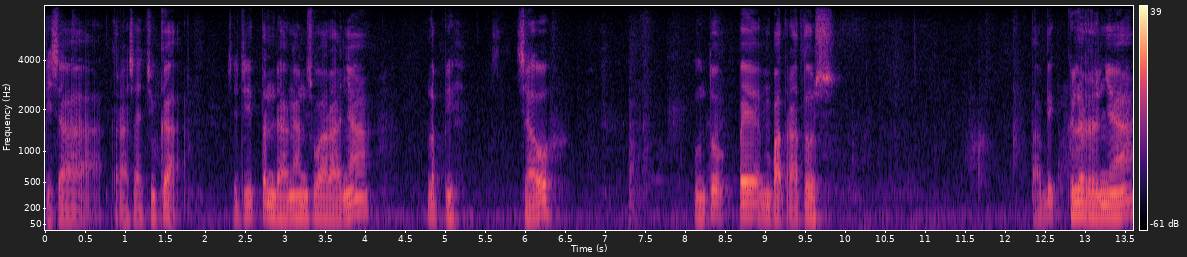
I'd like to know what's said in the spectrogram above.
bisa terasa juga. Jadi tendangan suaranya lebih jauh untuk P400 tapi gelernya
